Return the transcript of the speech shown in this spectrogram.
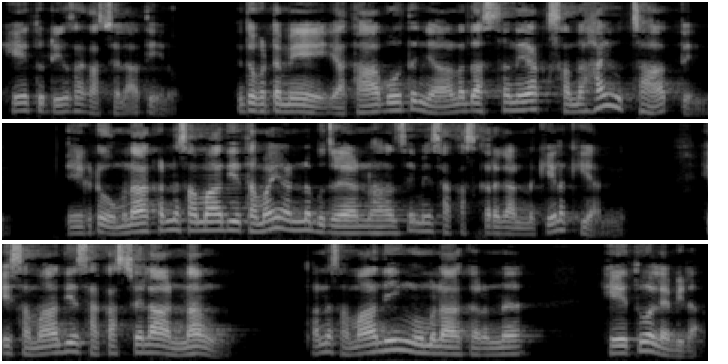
හේතු ටික සකස් වෙලා තියෙනවා. එතකොට මේ යථාභූත ඥාන දර්ශනයක් සඳහායි උත්සාහත් වෙන්නේ. ඒකට උමනා කරන සමාධිය තමයි අන්න බුදුරජාන් වහන්සේ මේ සකස් කරගන්න කියලා කියන්නේ. ඒ සමාධිය සකස් වෙලා නම් අන්න සමාධියෙන් උමනා කරන හේතුව ලැබිලා.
